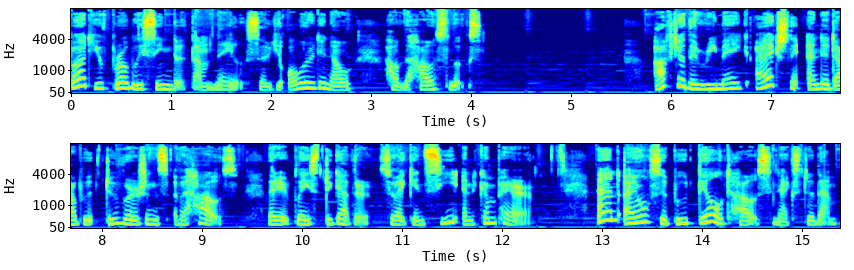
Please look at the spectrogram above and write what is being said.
But you've probably seen the thumbnail, so you already know how the house looks. After the remake, I actually ended up with two versions of a house that I placed together so I can see and compare. And I also put the old house next to them,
